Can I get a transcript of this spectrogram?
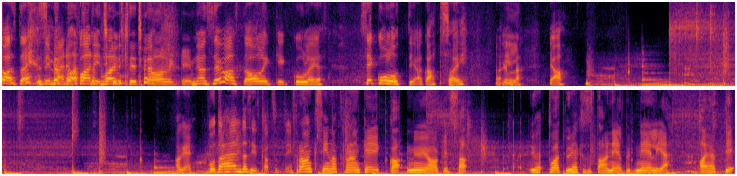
vasta ensimmäinen vasta fanityttö. olikin. No se vasta olikin, kuule, ja se kulutti ja katsoi. No niin. Kyllä. Ja Okei. Okay. mutta häntä siis katsottiin. Frank Sinatran keikka New Yorkissa yh- 1944 aiheutti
